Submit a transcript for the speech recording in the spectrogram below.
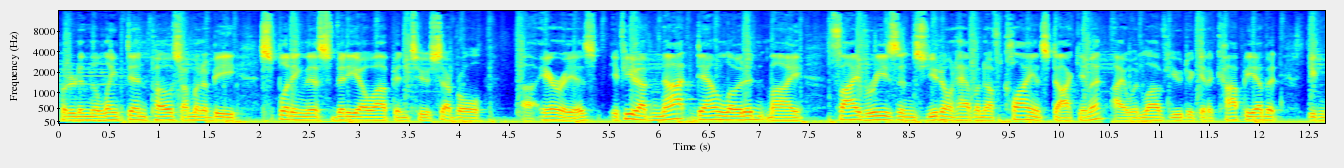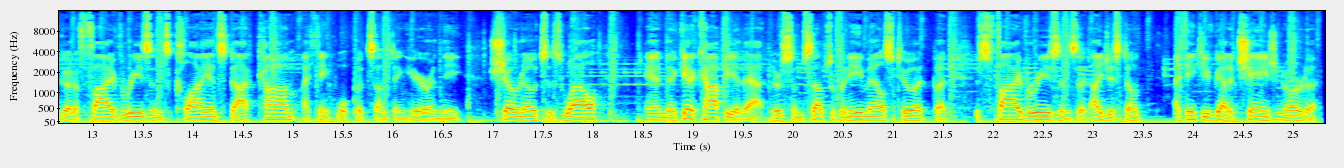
put it in the LinkedIn post. I'm going to be splitting this video up into several uh, areas. If you have not downloaded my five reasons you don't have enough clients document, I would love you to get a copy of it. You can go to fivereasonsclients.com. I think we'll put something here in the show notes as well. And uh, get a copy of that. There's some subsequent emails to it, but there's five reasons that I just don't, I think you've got to change in order to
